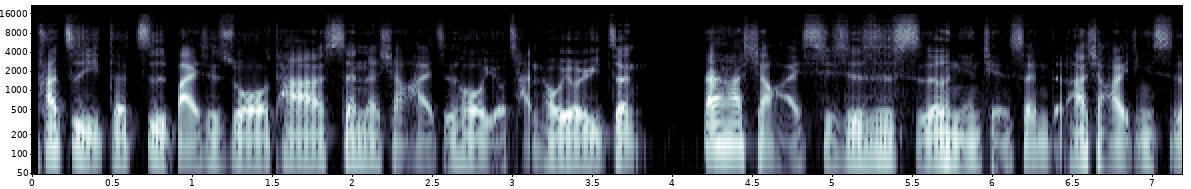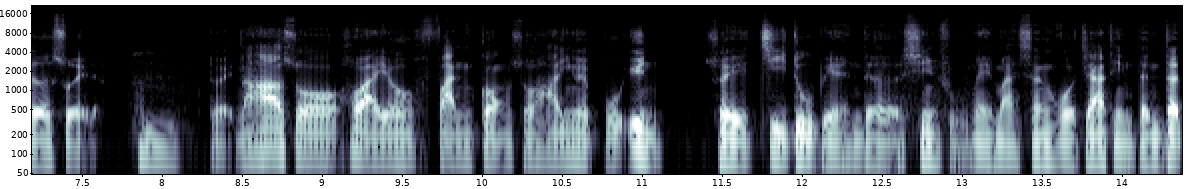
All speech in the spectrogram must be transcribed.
他自己的自白是说，他生了小孩之后有产后忧郁症，但他小孩其实是十二年前生的，他小孩已经十二岁了。嗯，对，然后他说后来又翻供说他因为不孕，所以嫉妒别人的幸福美满生活、家庭等等。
